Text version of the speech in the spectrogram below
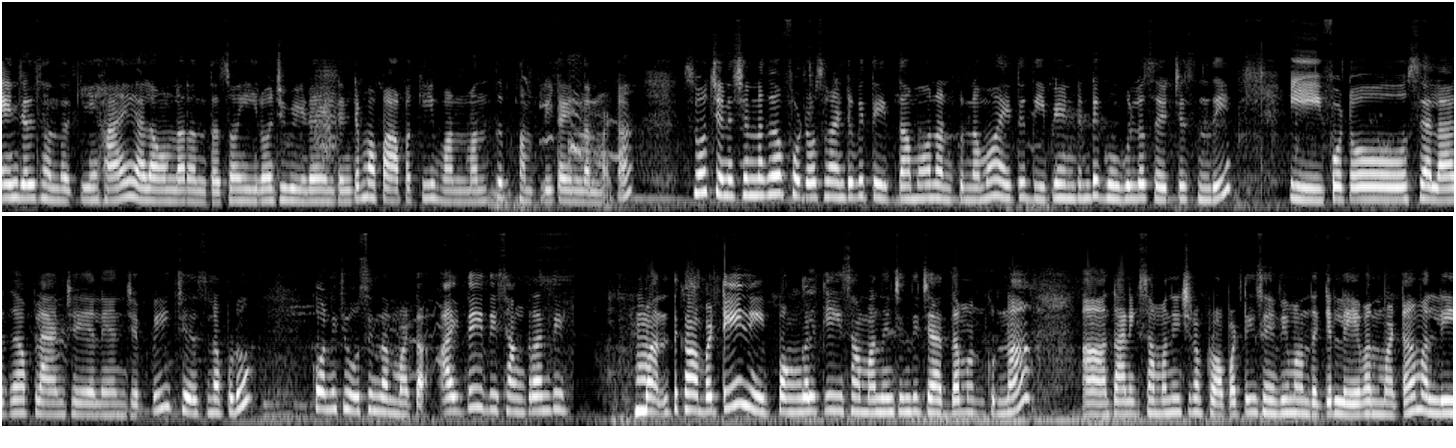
Angels అందరికీ. Hi ఎలా ఉన్నారంతా so ఈరోజు వీడియో ఏంటంటే మా పాపకి వన్ మంత్ కంప్లీట్ అయిందనమాట సో చిన్న చిన్నగా ఫొటోస్ లాంటివి తీద్దాము అని అనుకున్నాము. అయితే దీపి ఏంటంటే గూగుల్లో సెర్చ్ చేసింది ఈ ఫొటోస్ ఎలాగా ప్లాన్ చేయాలి అని చెప్పి చేసినప్పుడు కొన్ని చూసిందనమాట అయితే ఇది సంక్రాంతి మంత్ కాబట్టి పొంగల్కి సంబంధించింది చేద్దాం అనుకున్నా. దానికి సంబంధించిన ప్రాపర్టీస్ ఏవి మన దగ్గర లేవన్నమాట. మళ్ళీ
